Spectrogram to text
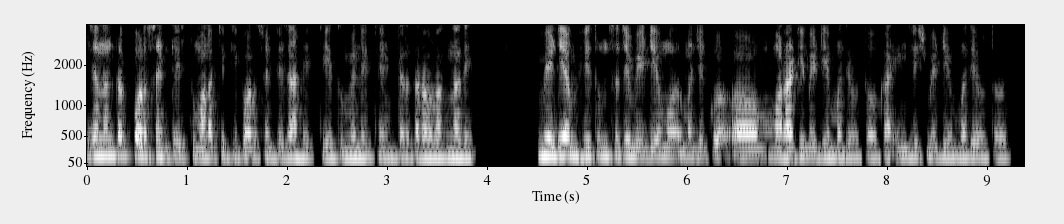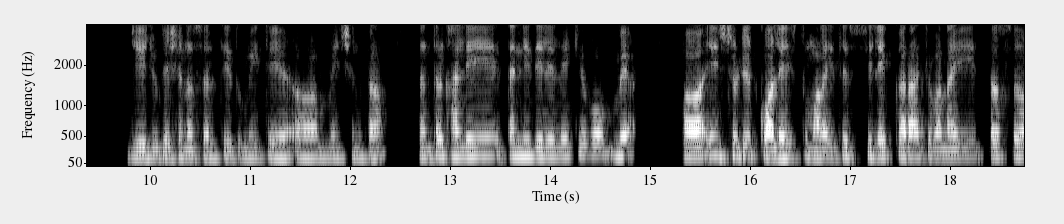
त्याच्यानंतर पर्सेंटेज तुम्हाला किती पर्सेंटेज आहे ते तुम्हाला इथे एंटर करावं लागणार आहे. मीडियम हे तुमचं जे मीडियम म्हणजे मराठी मीडियम मराठी मीडियममध्ये होतं का इंग्लिश मीडियममध्ये होतं. जे एज्युकेशन असेल ते तुम्ही इथे मेन्शन करा. नंतर खाली त्यांनी दिलेलं आहे की इन्स्टिट्यूट कॉलेज तुम्हाला इथे सिलेक्ट करा किंवा नाही तसं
